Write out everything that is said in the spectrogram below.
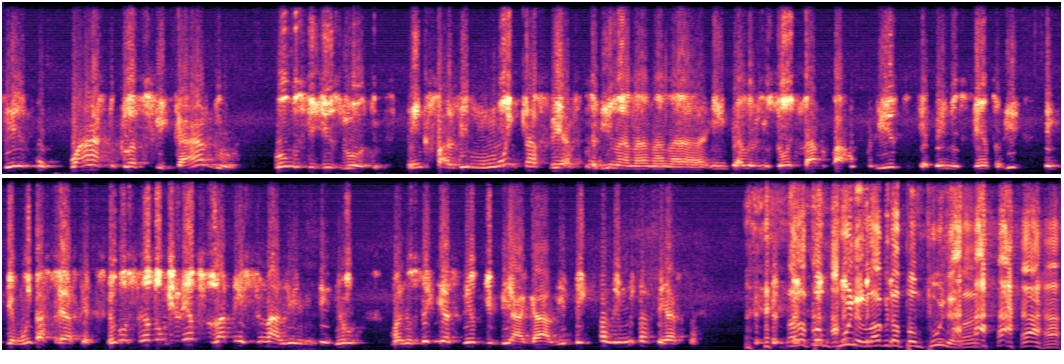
ser o quarto classificado, como se diz o outro, tem que fazer muita festa ali na, na- na- em Belo Horizonte, lá no Barro Preto, que é bem no centro ali, tem que ter muita festa. Eu não eu não me lembro se lá tem sinaleiro, entendeu? Mas eu sei que é centro de BH ali, tem que fazer muita festa. Lá na Pampulha, no Lago da Pampulha, lá.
